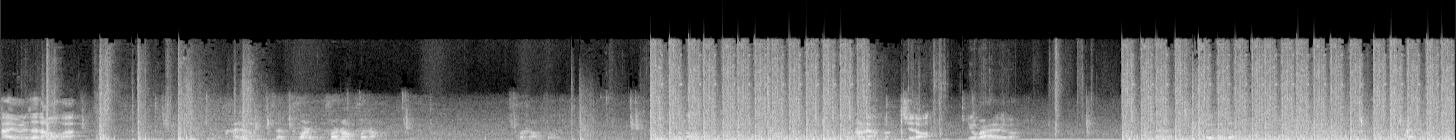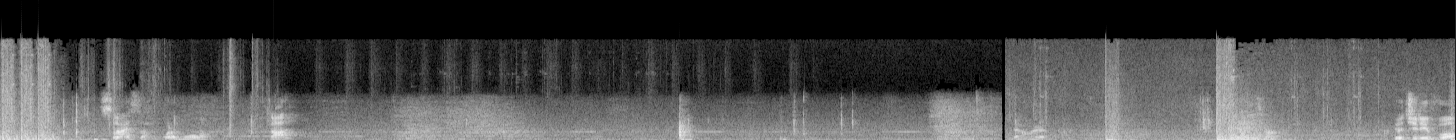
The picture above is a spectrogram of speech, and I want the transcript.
哎，有人在打我们，我看见了，在坡坡上坡上，坡上坡上，我倒了，头上两个击倒，右边还有一个，对对对，还有一个死了，nice，过来摸我。啊！两个人，一人一枪，有吉利服，嗯，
